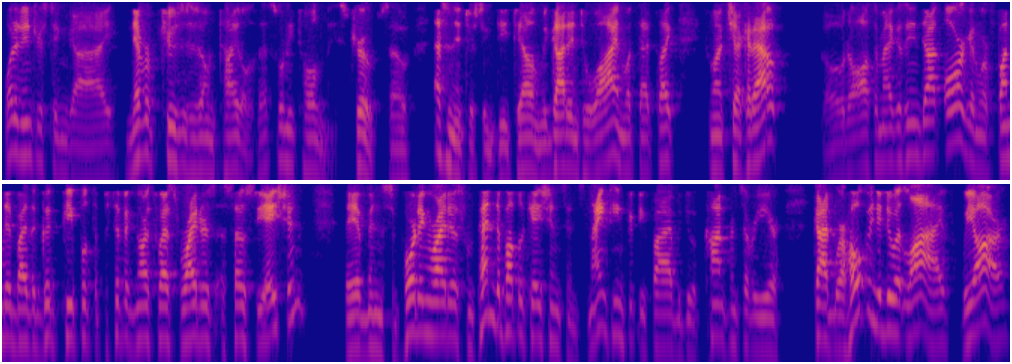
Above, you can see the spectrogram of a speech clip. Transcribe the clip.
What an interesting guy. Never chooses his own titles. That's what he told me. It's true. So that's an interesting detail. And we got into why and what that's like. If you want to check it out, go to authormagazine.org. And we're funded by the good people at the Pacific Northwest Writers Association. They have been supporting writers from pen to publication since 1955. We do a conference every year. God, we're hoping to do it live. We are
